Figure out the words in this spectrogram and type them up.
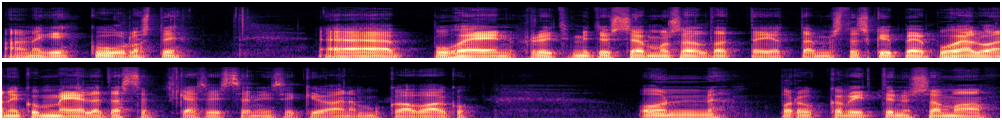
ainakin kuulosti puheen rytmitys semmoiselta, että ei ole tämmöistä Skype-puhelua niin kuin meillä tässä käsissä, niin sekin on aina mukavaa, kun on porukka viittinyt samaa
